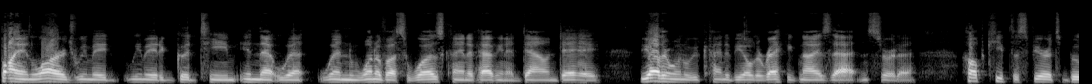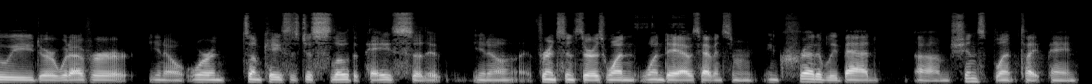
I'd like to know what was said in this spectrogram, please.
by and large we made we made a good team in that when, when one of us was kind of having a down day, the other one would kind of be able to recognize that and sort of help keep the spirits buoyed or whatever, you know, or in some cases just slow the pace so that you know, for instance, there was one one day I was having some incredibly bad um, shin splint type pain,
